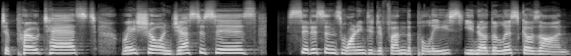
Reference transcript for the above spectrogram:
to protests, racial injustices, citizens wanting to defund the police. You know, the list goes on.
